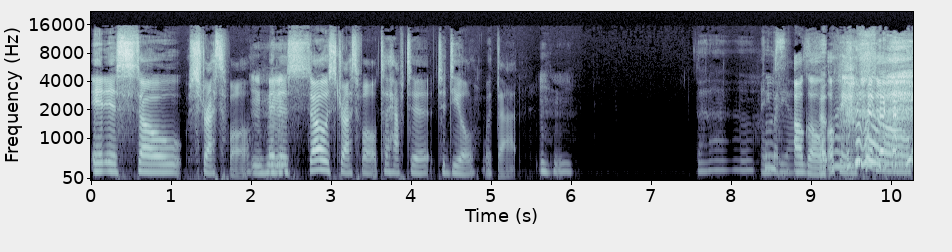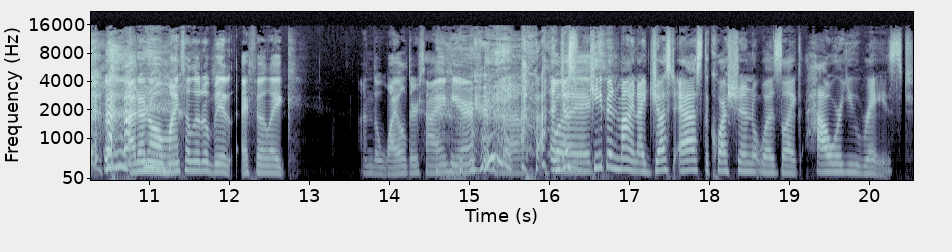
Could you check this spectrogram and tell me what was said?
it is so stressful. Mhm. It is so stressful to have to to deal with that. Mm-hmm. Anybody else? I'll go. Oh. Okay, so I don't know. Mine's a little bit. I feel like on the wilder side here. Yeah. And just keep in mind, I just asked the question was like, how were you raised?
